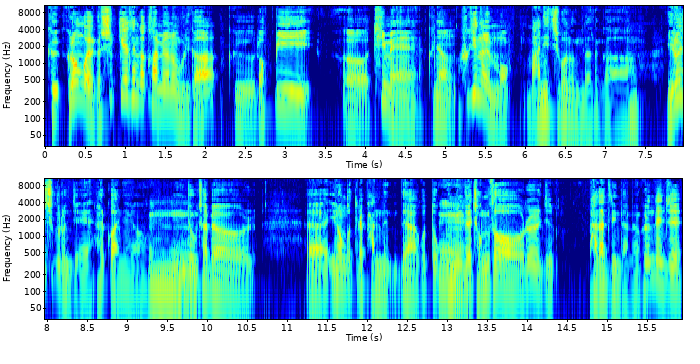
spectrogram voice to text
그 그런 거예요. 그러니까 쉽게 생각하면은 우리가 그 럭비 어 팀에 그냥 흑인을 뭐 많이 집어넣는다든가 이런 식으로 이제 할 거 아니에요. 음. 인종차별 에, 이런 것들에 반대하고 또 예. 국민들의 정서를 이제 받아들인다면 그런데 이제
